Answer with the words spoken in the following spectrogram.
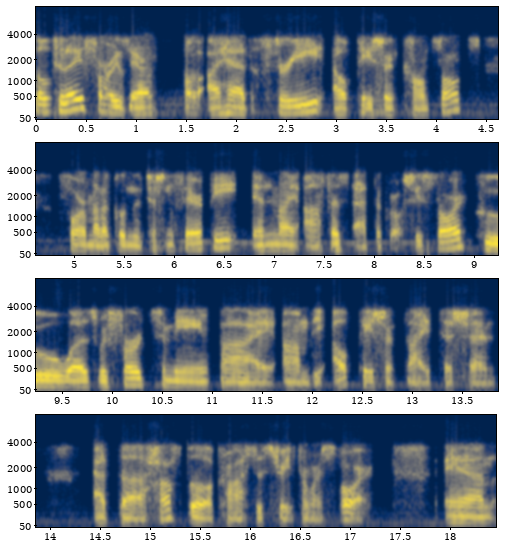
So today, for example, I had three outpatient consults for medical nutrition therapy in my office at the grocery store who was referred to me by um, the outpatient dietitian at the hospital across the street from our store. And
